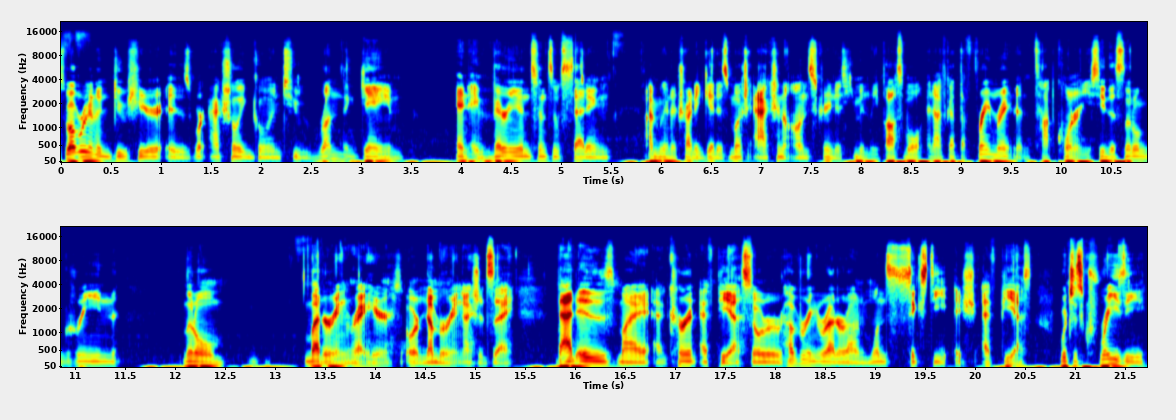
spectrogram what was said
So what we're going to do here is we're actually going to run the game in a very intensive setting. I'm going to try to get as much action on screen as humanly possible. And I've got the frame rate in the top corner. You see this little green little lettering right here, or numbering, I should say. That is my uh, current FPS. So we're hovering right around 160-ish FPS, which is crazy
